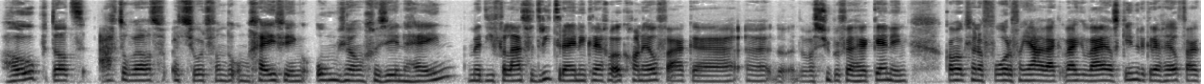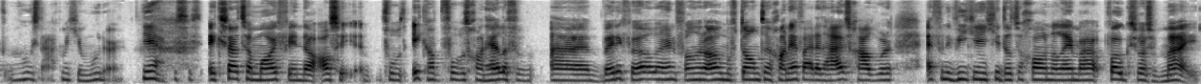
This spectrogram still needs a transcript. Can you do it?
hoop dat eigenlijk toch wel het, het soort van de omgeving om zo'n gezin heen. Met die verlaat verdriet training kregen we ook gewoon heel vaak, eh, eh, er was super veel herkenning. kwam ook zo naar voren van ja, wij, wij, wij als kinderen kregen heel vaak, hoe is het eigenlijk met je moeder? Ja, precies. Ik zou het zo mooi vinden als ze, bijvoorbeeld, ik had bijvoorbeeld gewoon heel even, eh, weet ik veel, een van een oom of tante, gewoon even uit het huis gehaald worden. Even een weekendje dat er gewoon alleen maar focus was op mij.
